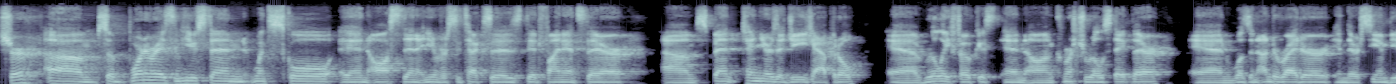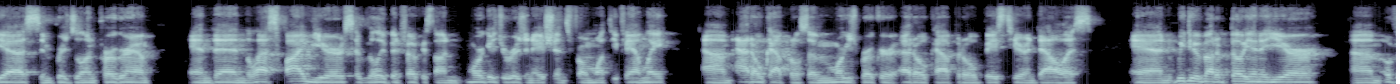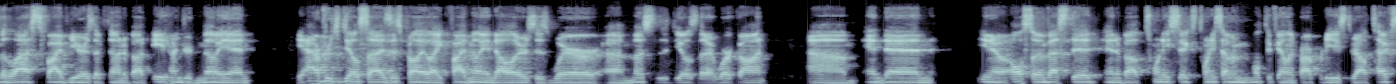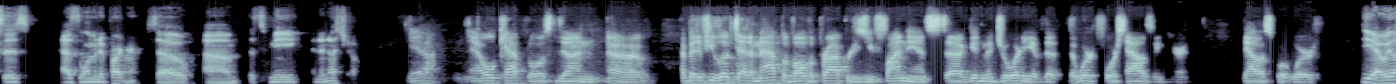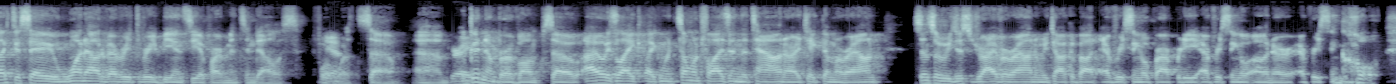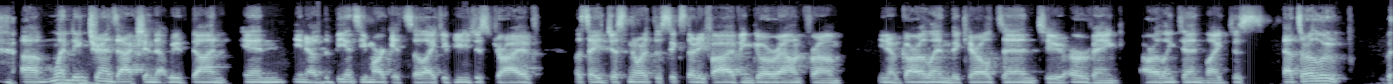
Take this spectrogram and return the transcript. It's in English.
Sure. Um, so born and raised in Houston, went to school in Austin at University of Texas, did finance there, um, spent 10 years at GE Capital, uh, really focused in on commercial real estate there and was an underwriter in their CMBS and bridge loan program. And then the last five years have really been focused on mortgage originations from multifamily um, at Old Capital. So I'm a mortgage broker at Old Capital based here in Dallas. And we do about a billion a year. Um, over the last five years, I've done about 800 million. The average deal size is probably like $5 million is where um, most of the deals that I work on. Um, and then, you know, also invested in about 26, 27 multifamily properties throughout Texas as the limited partner. So um, that's me in a nutshell. Yeah, now, Old Capital has done. Uh, I bet if you looked at a map of all the properties you financed, a good majority of the, the workforce housing here in Dallas Fort Worth. Yeah, we like to say one out of every three BNC apartments in Dallas Fort yeah. Worth. So um, a good number of them. So I always like like when someone flies into town or I take them around. Essentially, we just drive around and we talk about every single property, every single owner, every single um, lending transaction that we've done in you know the BNC market. So like if you just drive let's say just north of 635 and go around from you know garland to carrollton to irving arlington like just that's our loop.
